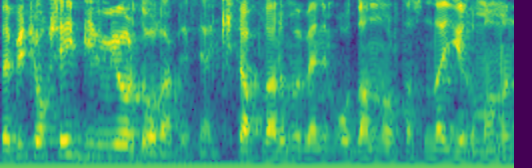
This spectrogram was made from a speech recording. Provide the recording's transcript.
Ve birçok şeyi bilmiyor da olabiliriz. Yani kitaplarımı benim odanın ortasında yığmamın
